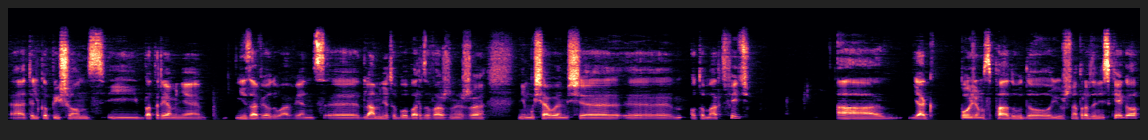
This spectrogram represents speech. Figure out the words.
e, tylko pisząc i bateria mnie nie zawiodła, więc e, dla mnie to było bardzo ważne, że nie musiałem się e, o to martwić. A jak poziom spadł do już naprawdę niskiego,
